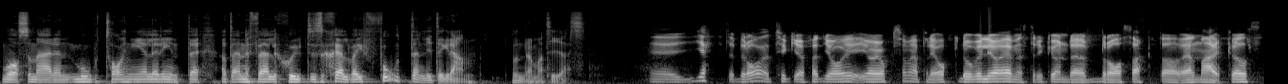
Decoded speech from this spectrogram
vad som är en mottagning eller inte, att NFL skjuter sig själva i foten lite grann? Undrar Mattias. Eh, jättebra tycker jag, för att jag, jag är också med på det. Och då vill jag även stryka under bra sagt av Al Michaels.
